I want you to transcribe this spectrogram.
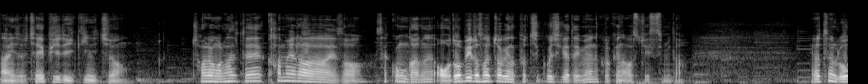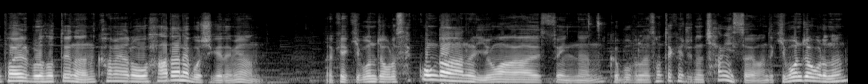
아니죠. JPG도 있긴 있죠. 촬영을 할 때 카메라에서 색 공간을 어도비로 설정해놓고 찍으시게 되면 그렇게 나올 수도 있습니다. 여튼 raw 파일 불러서 뜨는 Camera Raw 하단에 보시게 되면 이렇게 기본적으로 색 공간을 이용할 수 있는 그 부분을 선택해주는 창이 있어요. 근데 기본적으로는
